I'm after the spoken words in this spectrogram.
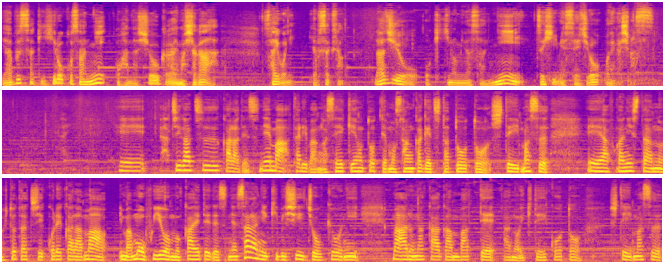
藪崎弘子さんにお話を伺いましたが、最後に藪崎さん、ラジオをお聞きの皆さんにぜひメッセージをお願いします。えー、8月からですね、まあ、タリバンが政権を取っても3か月経とうとしています、えー、アフガニスタンの人たちこれから、まあ、今もう冬を迎えてですねさらに厳しい状況に、まあ、ある中頑張ってあの生きていこうとしています。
